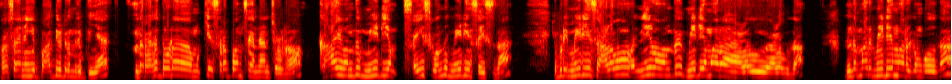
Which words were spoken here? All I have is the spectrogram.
விவசாயம் நீங்கள் பார்த்துக்கிட்டு இருந்திருப்பீங்க. இந்த ரகத்தோட முக்கிய சிறப்பம்சம் என்னன்னு சொல்கிறோம் காய் வந்து மீடியம் சைஸ் வந்து மீடியம் சைஸ் தான். இப்படி மீடியம் அளவும் நீளம் வந்து மீடியமான அளவு அளவு தான் இந்த மாதிரி மீடியமாக இருக்கும்போது தான்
